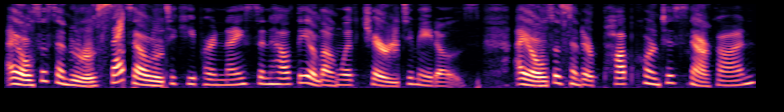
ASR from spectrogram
I also sent her a salad to keep her nice and healthy along with cherry tomatoes. I also sent her popcorn to snack on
